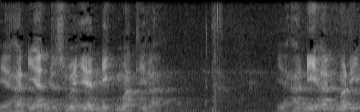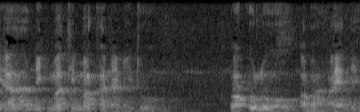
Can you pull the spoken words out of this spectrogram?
Ya, hanian itu sebenarnya nikmatilah. Ya, hanian maria nikmati makanan itu. Wa kulu apa ayatnya?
